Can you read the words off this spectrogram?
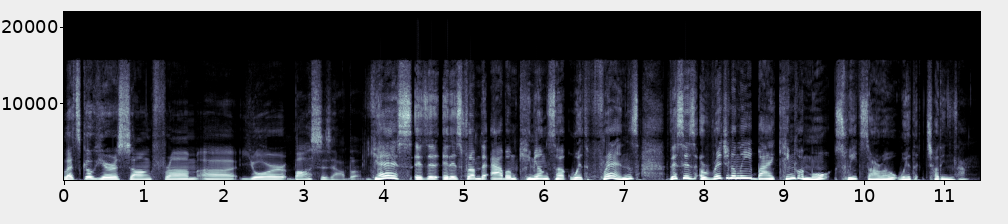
Let's go hear a song from uh, your boss's album. Yes, it is from the album Kim Hyung Suk with Friends. This is originally by Kim Gun Mo, Sweet Sorrow with 첫인상.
